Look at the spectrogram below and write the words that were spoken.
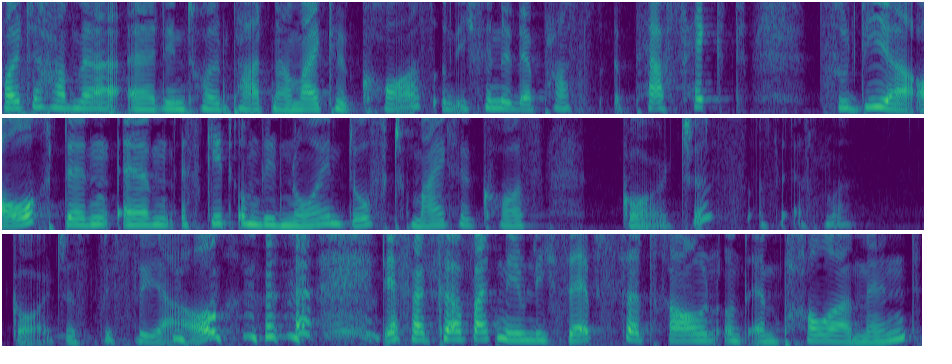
Heute haben wir äh, den tollen Partner Michael Kors und ich finde, der passt perfekt zu dir auch, denn ähm, es geht um den neuen Duft Michael Kors Gorgeous. Also erstmal Gorgeous bist du ja auch. Der verkörpert nämlich Selbstvertrauen und Empowerment,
